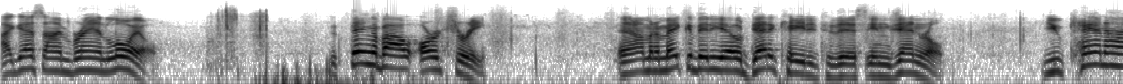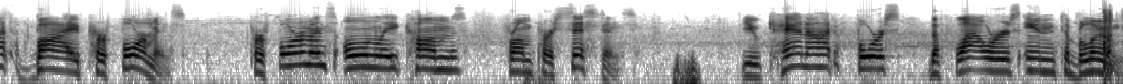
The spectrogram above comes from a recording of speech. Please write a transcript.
I guess I'm brand loyal. The thing about archery, and I'm going to make a video dedicated to this in general, you cannot buy performance. Performance only comes from persistence. You cannot force the flowers into bloom.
